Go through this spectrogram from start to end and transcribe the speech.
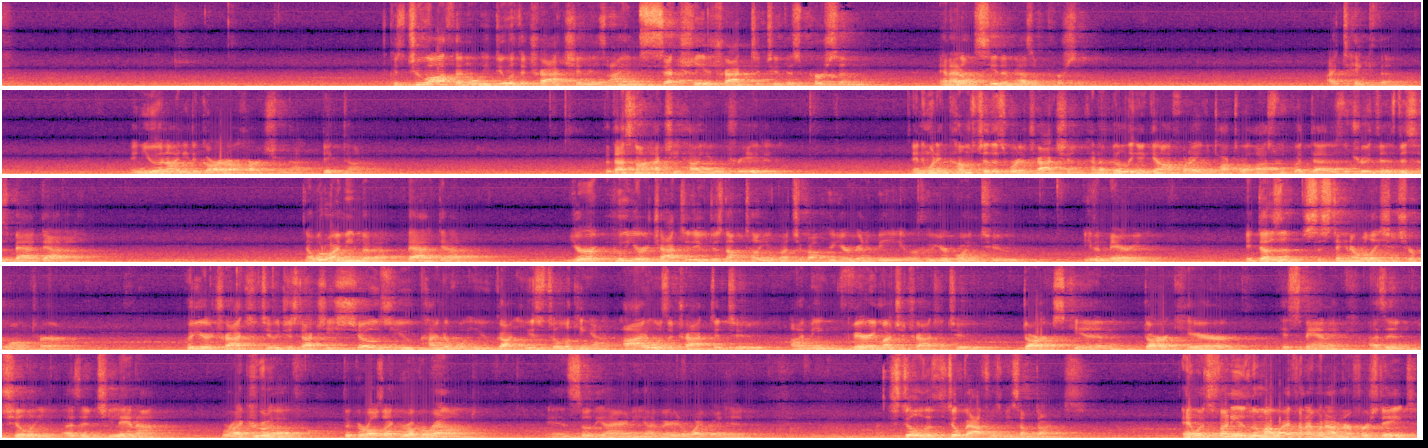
Because too often, what we do with attraction is I am sexually attracted to this person, and I don't see them as a person. I take them. And you and I need to guard our hearts from that big time. But that's not actually how you were created. And when it comes to this word attraction, kind of building again off what I even talked about last week with that, is the truth is this is bad data. Now, what do I mean by that? Bad data. You're, who you're attracted to does not tell you much about who you're going to be or who you're going to even marry. It doesn't sustain a relationship long term. Who you're attracted to just actually shows you kind of what you got used to looking at. I was attracted to, I mean, very much attracted to dark skin, dark hair, Hispanic, as in Chile, as in Chilena, where I grew up, the girls I grew up around. And so the irony, I married a white redhead. Still, it still baffles me sometimes. And what's funny is when my wife and I went out on our first date,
